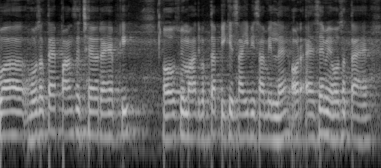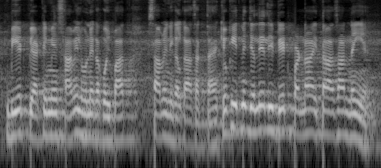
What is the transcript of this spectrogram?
वह हो सकता है पाँच से छः रहे आपकी और उसमें महाधिवक्ता पी के शाही भी शामिल हैं, और ऐसे में हो सकता है बी एड पी में शामिल होने का कोई बात सामने निकल कर आ सकता है, क्योंकि इतनी जल्दी जल्दी डेट पढ़ना इतना आसान नहीं है।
